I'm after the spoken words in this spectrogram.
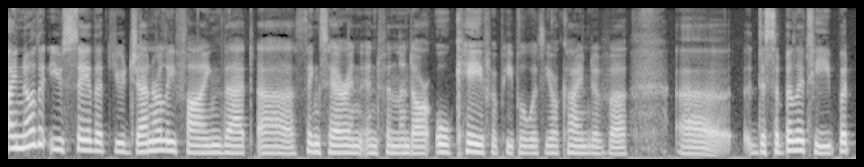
I know that you say that you generally find that uh, things here in, in Finland are okay for people with your kind of uh, uh, disability, but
